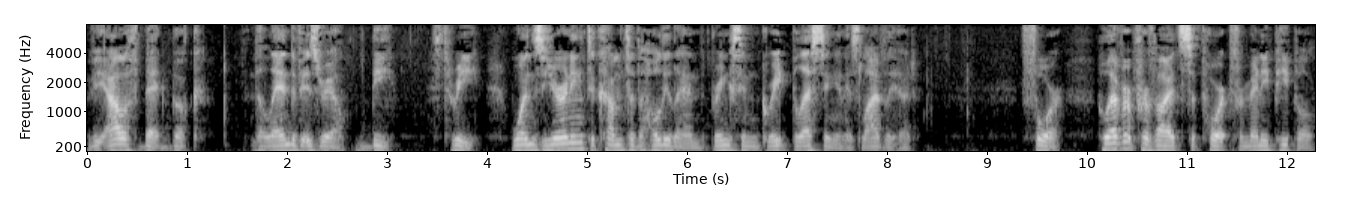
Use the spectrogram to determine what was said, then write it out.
The Aleph-Bet Book, The Land of Israel, B. 3. One's yearning to come to the Holy Land brings him great blessing in his livelihood. 4. Whoever provides support for many people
